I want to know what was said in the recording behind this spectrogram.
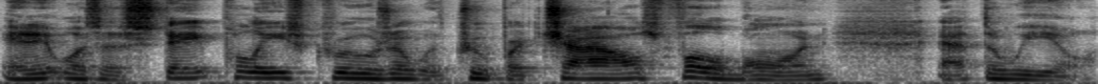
and it was a state police cruiser with Trooper Charles Fulborn at the wheel.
